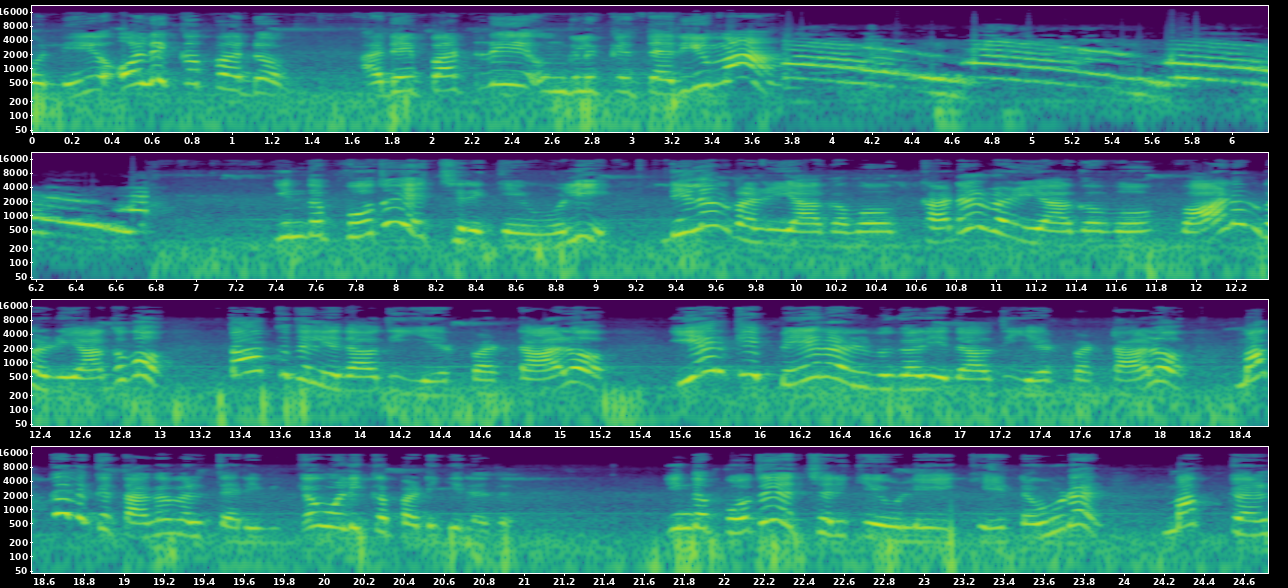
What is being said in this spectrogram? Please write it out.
ஒலி ஒலிக்கப்படும். அதை பற்றி உங்களுக்கு தெரியுமா? இந்த பொது எச்சரிக்கை ஒலி நிலம் வழியாகவோ கடல் வழியாகவோ வானம் வழியாகவோ தாக்குதல் ஏதாவது ஏற்பட்டாலோ இயற்கை பேரழிவுகள் ஏதாவது ஏற்பட்டாலோ மக்களுக்கு தகவல் தெரிவிக்க ஒழிக்கப்படுகிறது. இந்த பொது எச்சரிக்கை ஒளியை கேட்டவுடன் மக்கள்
